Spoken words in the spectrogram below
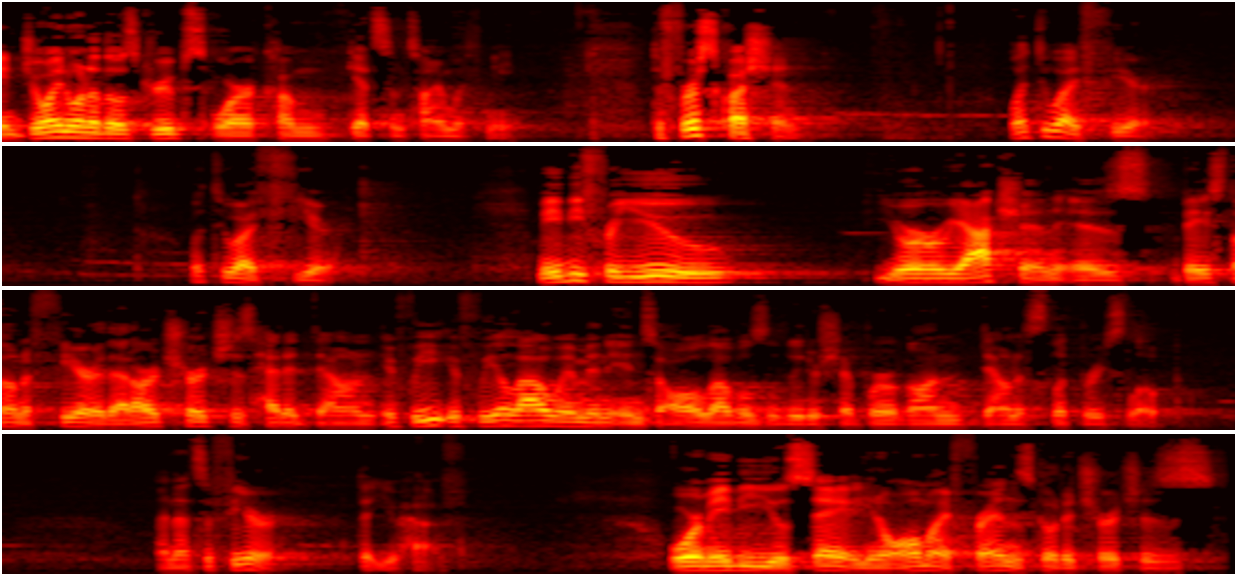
in, join one of those groups or come get some time with me. The first question What do I fear? What do I fear? Maybe for you, your reaction is based on a fear that our church is headed down. If we, if we allow women into all levels of leadership, we're gone down a slippery slope. And that's a fear that you have. Or maybe you'll say, you know, all my friends go to churches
